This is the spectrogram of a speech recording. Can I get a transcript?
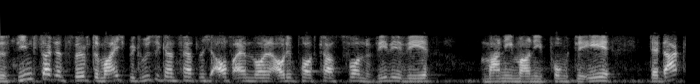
ist Dienstag, der 12. Mai. Ich begrüße ganz herzlich auf einem neuen Audio-Podcast von www.moneymoney.de. Der DAX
